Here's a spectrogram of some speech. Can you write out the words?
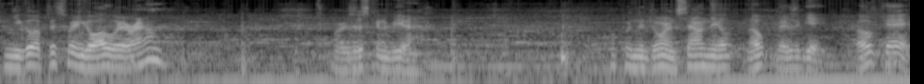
Can you go up this way and go all the way around? Or is this going to be a open the door and sound the nope there's a gate. Okay.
